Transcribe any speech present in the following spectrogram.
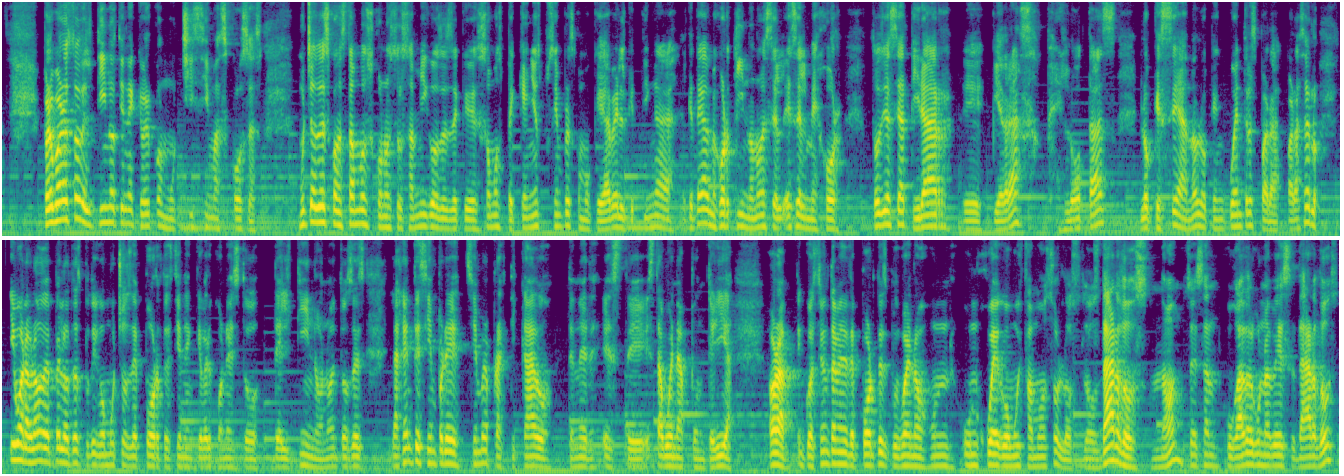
Pero bueno, esto del tino tiene que ver con muchísimas cosas. Muchas veces cuando estamos con nuestros amigos desde que somos pequeños, pues siempre es como que, a ver, el que tenga el, que tenga el mejor tino, ¿no? Es el, es el mejor. Entonces ya sea tirar eh, piedras, pelotas, lo que sea, ¿no? Lo que encuentres para, para hacerlo. Y bueno, hablando de pelotas, pues digo, muchos deportes tienen que ver con esto del tino, ¿no? Entonces la gente siempre, siempre ha practicado tener este, esta buena puntería. Ahora, en cuestión también de deportes, pues bueno, un, juego muy famoso, los, los dardos, ¿no? ¿Ustedes han jugado alguna vez dardos?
